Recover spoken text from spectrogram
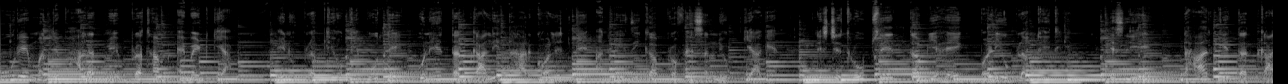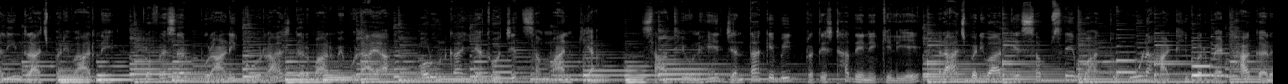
पूरे मध्य भारत में प्रथम एमएड किया। इन उपलब्धियों के तत्कालीन राज परिवार ने प्रोफेसर पुराणी को राज दरबार में बुलाया और उनका यथोचित सम्मान किया। साथ ही उन्हें जनता के बीच प्रतिष्ठा देने के लिए राज परिवार के सबसे महत्वपूर्ण हाथी पर बैठाकर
